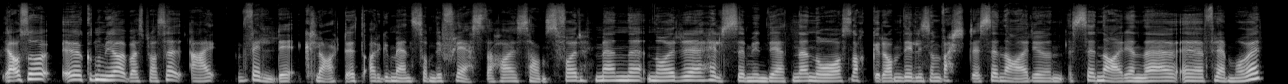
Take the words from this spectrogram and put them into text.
Ja, altså Økonomi og arbeidsplasser er veldig klart et argument som de fleste har sans for. Men eh, når helsemyndighetene nå snakker om de liksom verste scenarioene eh, fremover,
